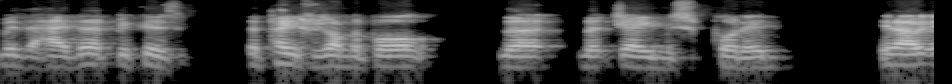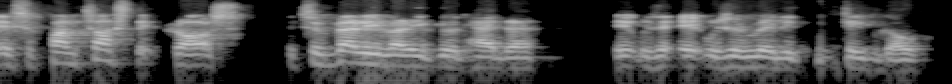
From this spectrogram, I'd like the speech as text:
with the header because the pace was on the ball that that James put in. You know, it's a fantastic cross. It's a very very good header. It was it was a really good team goal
